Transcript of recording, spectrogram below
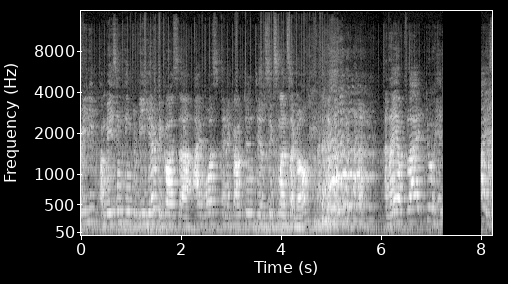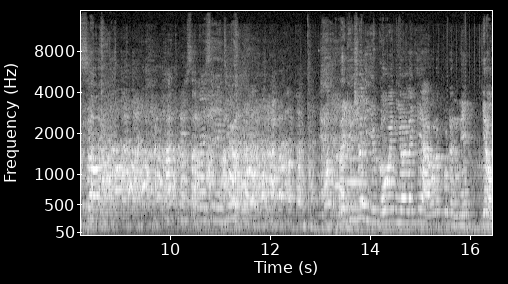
really amazing thing to be here because uh, I was an accountant till six months ago, and I applied to HI. So, hi Teresa, nice to meet you. like usually you go and you're like, yeah, I want to put a name, you know,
